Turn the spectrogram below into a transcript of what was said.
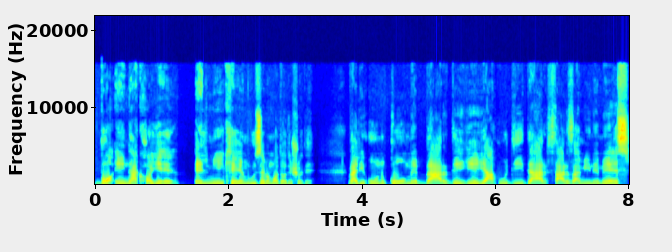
با عینک های علمی که امروزه به ما داده شده. ولی اون قوم برده یهودی در سرزمین مصر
